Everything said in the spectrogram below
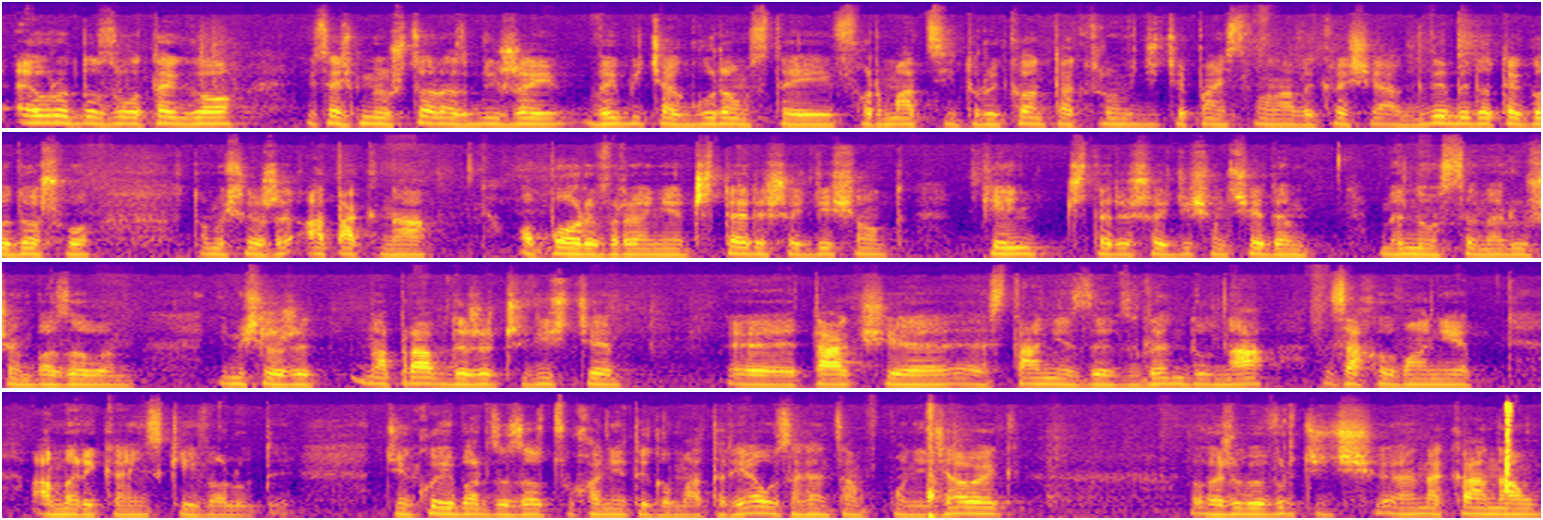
euro do złotego jesteśmy już coraz bliżej wybicia górą z tej formacji trójkąta, którą widzicie Państwo na wykresie, a gdyby do tego doszło, to myślę, że atak na opory w rejonie 4,65, 4,67 będą scenariuszem bazowym i myślę, że naprawdę rzeczywiście e, tak się stanie ze względu na zachowanie amerykańskiej waluty. Dziękuję bardzo za odsłuchanie tego materiału. Zachęcam w poniedziałek, e, żeby wrócić e, na kanał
